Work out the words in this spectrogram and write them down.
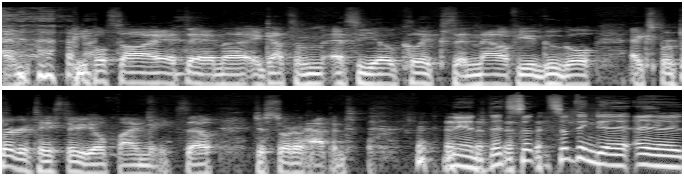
And people saw it and uh, it got some SEO clicks. And now if you Google expert burger taster, you'll find me. So just sort of happened. Man, that's some, something to uh,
